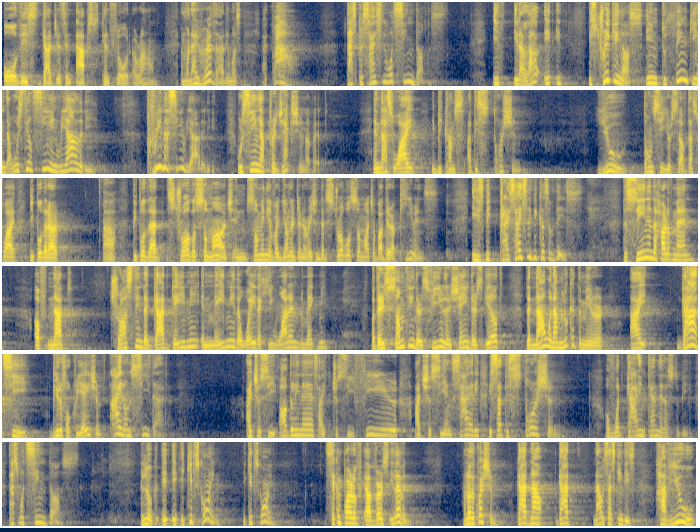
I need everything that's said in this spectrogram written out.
all these gadgets and apps can float around. And when I heard that, it was like, wow, that's precisely what sin does. It, it, allow, it, it, is tricking us into thinking that we're still seeing reality. But we're not seeing reality. We're seeing a projection of it. And that's why it becomes a distortion. You don't see yourself. That's why people that are uh, people that struggle so much, and so many of our younger generation that struggle so much about their appearance, is be- precisely because of this. The sin in the heart of man of not trusting that God gave me and made me the way that He wanted to make me. But there is something, there's fear, there's shame, there's guilt, that now when I'm look at the mirror, I God see beautiful creation. I don't see that. I just see ugliness, I just see fear, I just see anxiety. It's a distortion of what God intended us to be. That's what sin does. And look, it, it, it keeps going. It keeps going. Second part of uh, verse 11. Another question. God now, God now is asking this. Have you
